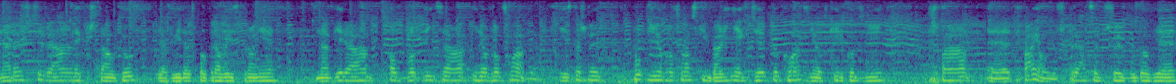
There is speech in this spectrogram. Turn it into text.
Nareszcie realnych kształtów, jak widać po prawej stronie, nabiera obwodnica Inowrocławia. Jesteśmy po Inowrocławskim Balinie, gdzie dokładnie od kilku dni trwa, e, trwają już prace przy budowie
